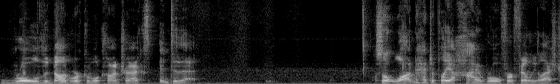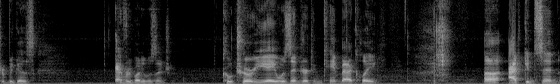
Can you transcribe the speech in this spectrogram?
roll the non workable contracts into that. So Laughton had to play a high role for Philly last year because everybody was injured. Couturier was injured and came back late. Uh, Atkinson,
